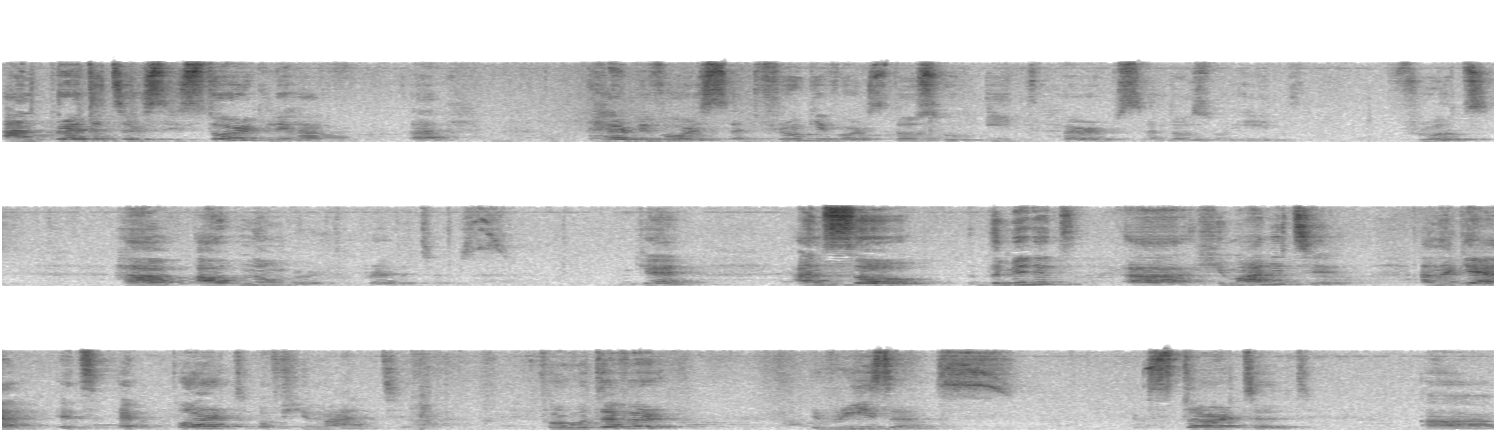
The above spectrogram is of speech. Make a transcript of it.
And predators historically have uh, herbivores and frugivores, those who eat herbs and those who eat fruits, have outnumbered predators. Okay? And so the minute uh, humanity, and again, it's a part of humanity, for whatever reasons, started, uh,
